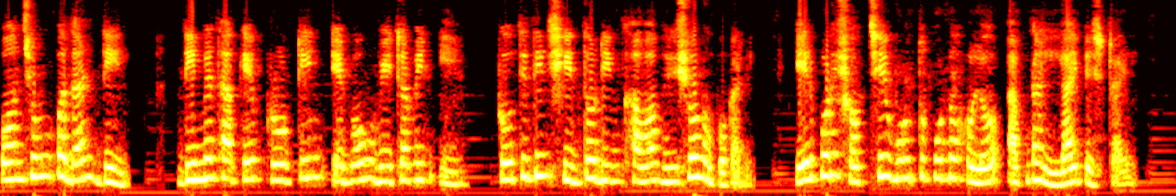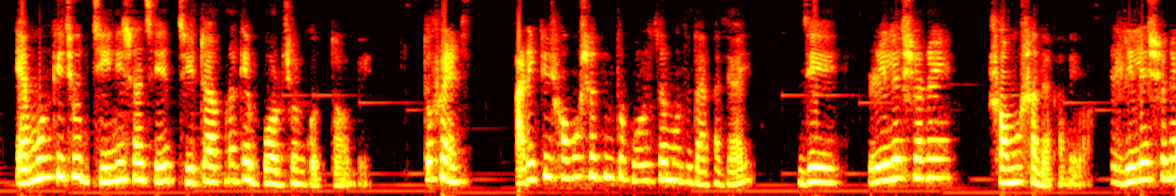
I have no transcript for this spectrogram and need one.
পঞ্চম উপাদান ডিম। ডিমে থাকে প্রোটিন এবং ভিটামিন ই। প্রতিদিন সিদ্ধ ডিম খাওয়া ভীষণ উপকারী। এরপরে সবচেয়ে গুরুত্বপূর্ণ হলো আপনার লাইফ স্টাইল এমন কিছু জিনিস আছে যেটা আপনাকে বর্জন করতে হবে। তো ফ্রেন্ডস আরেকটি সমস্যা কিন্তু পুরুষদের মধ্যে দেখা যায় যে রিলেশনে সমস্যা দেখা দেওয়া, রিলেশনে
